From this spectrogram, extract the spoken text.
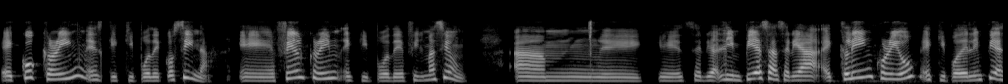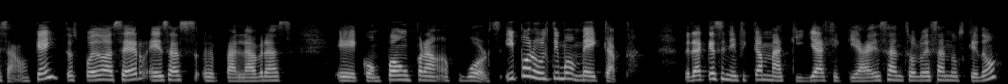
eh, cooking es equipo de cocina. Eh, film cream, equipo de filmación. Eh, que sería limpieza, sería clean crew, equipo de limpieza, ¿ok? Entonces puedo hacer esas palabras compound words. Y por último, makeup. ¿Verdad qué significa maquillaje? Que a esa, solo esa nos quedó.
